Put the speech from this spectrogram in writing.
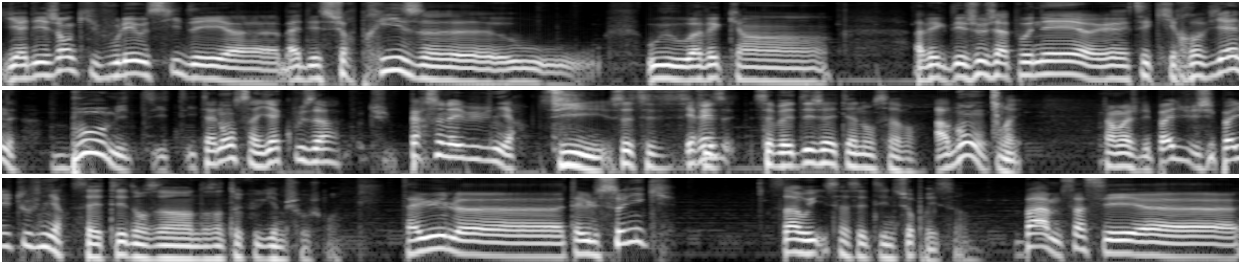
il y a des gens qui voulaient aussi des euh, bah, des surprises euh, ou, ou avec un avec des jeux japonais euh, tu sais, qui reviennent, boum, ils il, il t'annoncent un Yakuza. Tu, personne n'avait vu venir. Si, ça, reste- ça avait déjà été annoncé avant. Ah bon? Ouais. Putain, moi je l'ai pas, j'ai pas du tout venir. Ça a été dans un, dans un Tokyo Game Show, je crois. T'as eu le, eu le Sonic? Ça, oui, ça, c'était une surprise. Bam, ça c'est, euh,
